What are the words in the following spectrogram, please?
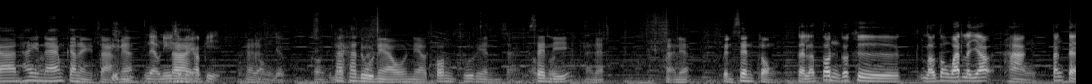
การให้น้ำการอะไรต่างๆเนี่ย แนวนี้ใช่ไหมได้ครับพี่นั่นแหกละล้องเดี๋ยวกล้องเยวถ้าถ้าดูแนวแนวต้นทุเรียนใช่ครับเส้นนี้อันเนี้ย อันเนี้ยเป็นเส้นตรงแต่ละต้นก็คือเราต้องวัดระยะห่างตั้งแต่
